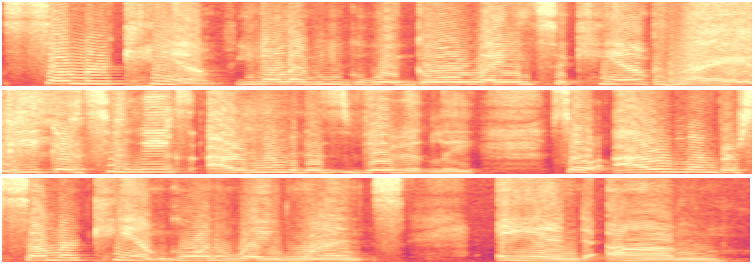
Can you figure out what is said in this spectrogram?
summer camp. You know, like when you would go away to camp for like a week or two weeks. I remember this vividly. So I remember summer camp going away once, and um,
